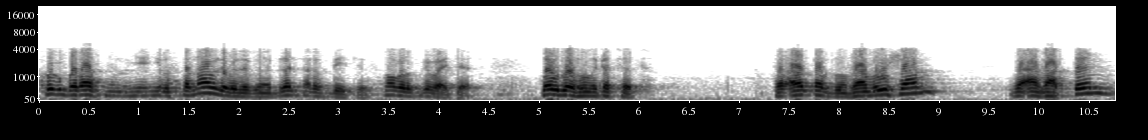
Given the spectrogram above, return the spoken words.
сколько бы раз не, не- восстанавливали, обязательно разбейте. Снова разбивайте. Слово должен накацец. Ават Тавдун. Замрушам, Аватем,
